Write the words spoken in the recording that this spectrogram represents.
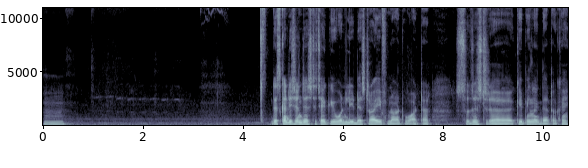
Hmm. this condition just to check you only destroy if not water so just uh, keeping like that okay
